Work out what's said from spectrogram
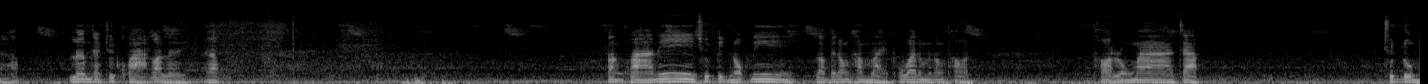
นะครับ เริ่มจากจุดขวาก่อนเลยนะครับ ฝั่งขวานี่ชุดปีกนกนี่เราไม่ต้องทำอะไร เพราะว่ามันต้องถอดถอดลงมาจากชุดดุม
